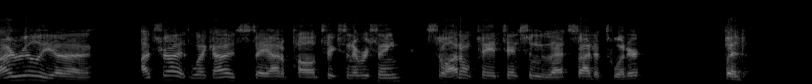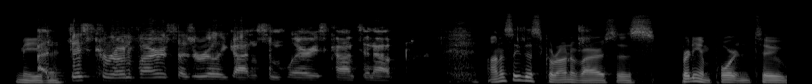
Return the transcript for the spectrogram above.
I really, uh, I try like I stay out of politics and everything, so I don't pay attention to that side of Twitter. But Me uh, this coronavirus has really gotten some hilarious content out. Honestly, this coronavirus is pretty important too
